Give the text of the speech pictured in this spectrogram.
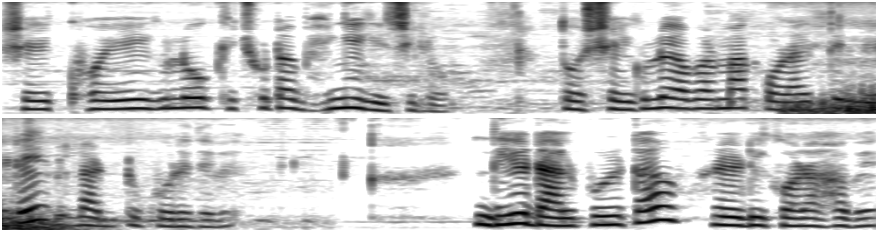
সেই খয়েগুলো কিছুটা ভেঙে গেছিল। তো সেইগুলো আবার মা কড়াইতে নেড়ে লাড্ডু করে দেবে। দিয়ে ডালপুরিটা রেডি করা হবে।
